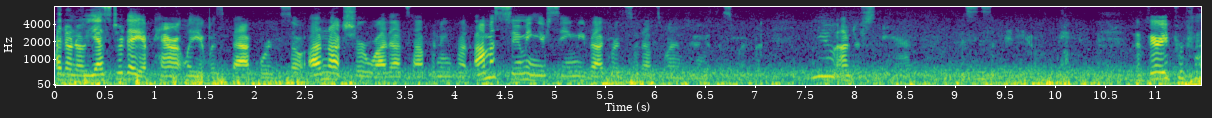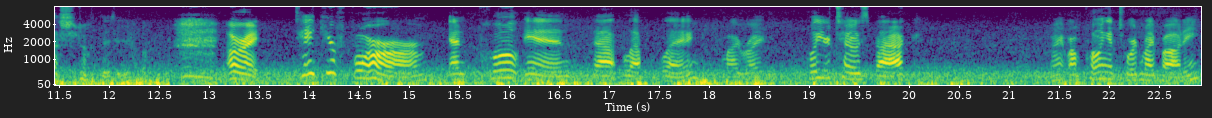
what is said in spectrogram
I don't know, yesterday apparently it was backwards, so I'm not sure why that's happening, but I'm assuming you're seeing me backwards, so that's why I'm doing it this way. But you understand. This is a video. a very professional video. All right, take your forearm and pull in that left leg, my right. Pull your toes back. Right, I'm pulling it toward my body.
